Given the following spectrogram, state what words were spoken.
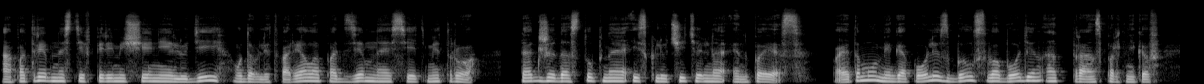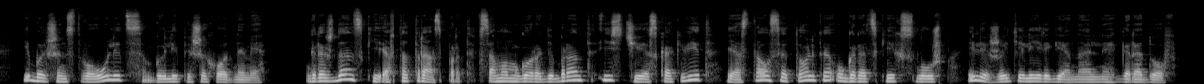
А потребности в перемещении людей удовлетворяла подземная сеть метро, также доступная исключительно НПС. Поэтому мегаполис был свободен от транспортников, и большинство улиц были пешеходными – Гражданский автотранспорт в самом городе Бранд исчез как вид и остался только у городских служб или жителей региональных городов.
